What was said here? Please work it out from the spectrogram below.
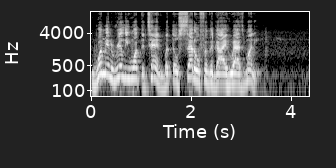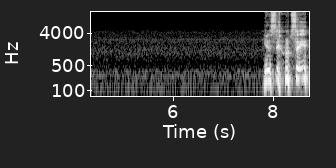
women really want the 10, but they'll settle for the guy who has money. You understand what I'm saying?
